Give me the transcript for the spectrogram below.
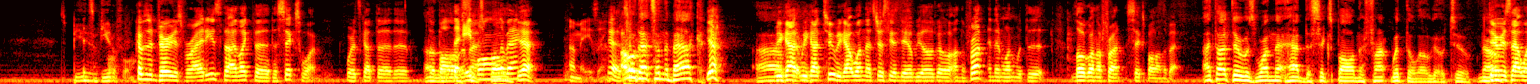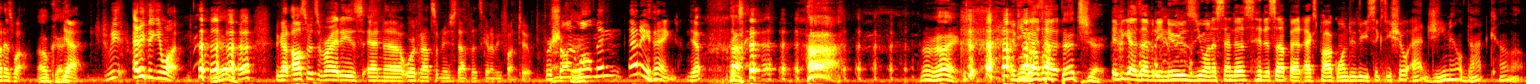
It's beautiful. It's beautiful. Comes in various varieties. I like the the six one where it's got the the, the Oh, ball. The eight back. ball on the back. Yeah, amazing. yeah. oh, a- that's on the back. yeah. Ah, we got okay. we got two. We got one that's just the NWO logo on the front, and then one with the logo on the front, six ball on the back. I thought there was one that had the six ball in the front with the logo too. No. There is that one as well. Okay. Yeah, we, anything you want. Yeah. we got all sorts of varieties and uh, working on some new stuff that's going to be fun too. For Sean Waltman, anything. Yep. All right. If you How guys about have that shit? if you guys have any news you want to send us, hit us up at xpac12360show at gmail.com.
